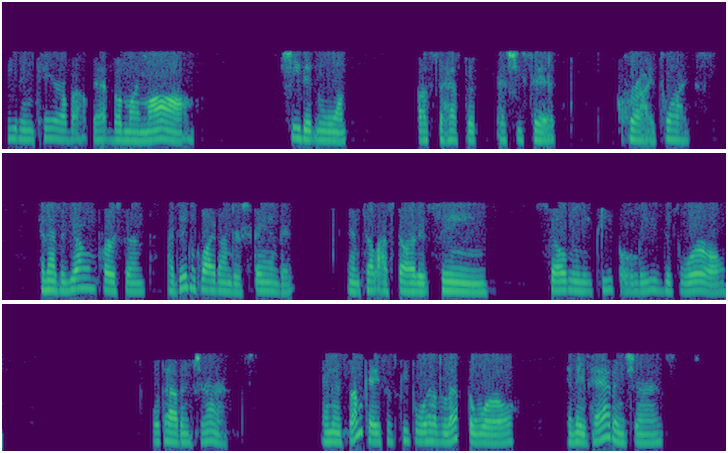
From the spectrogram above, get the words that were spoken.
he didn't care about that. But my mom, she didn't want us to have to, as she said, cry twice. And as a young person, I didn't quite understand it until I started seeing so many people leave this world without insurance. And in some cases, people have left the world and they've had insurance,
